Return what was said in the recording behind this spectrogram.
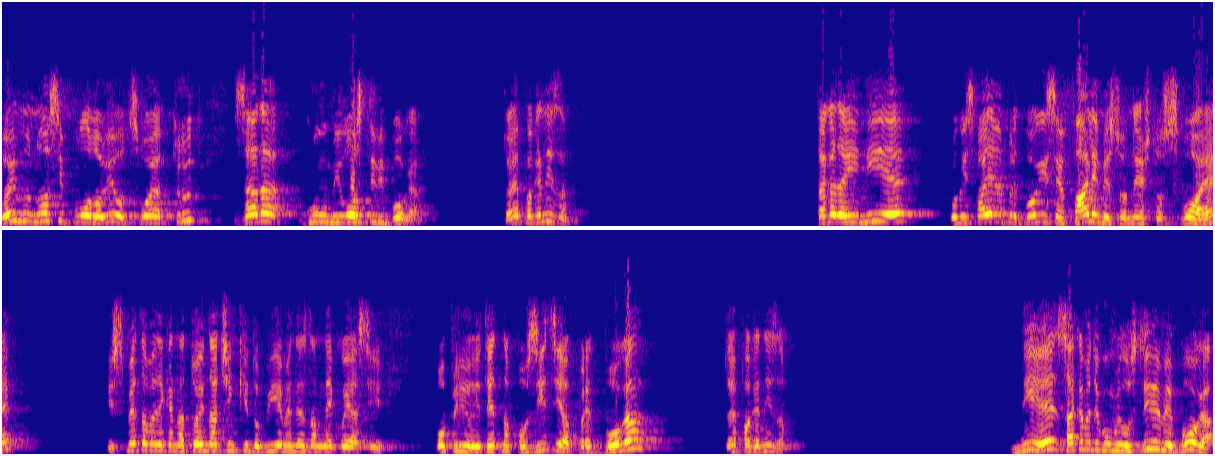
Тој му носи плодови од својот труд за да го умилостиви Бога. Тоа е паганизам. Така да и ние, кога испаѓаме пред Бог и се фалиме со нешто свое, И сметаме дека на тој начин ќе добиеме, не знам, некоја си поприоритетна позиција пред Бога, тоа е паганизам. Ние сакаме да го умилостивиме Бога.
